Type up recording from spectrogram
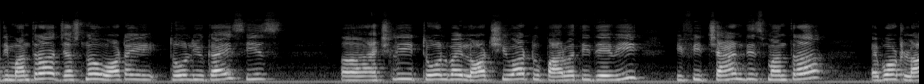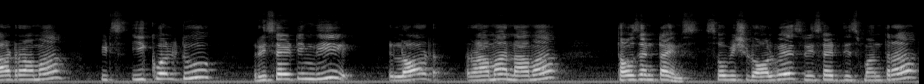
the mantra just know what I told you guys is actually told by lord Shiva to Parvati Devi if you chant this mantra about lord Rama it's equal to reciting the Lord Rama Nama thousand times. So we should always recite this mantra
